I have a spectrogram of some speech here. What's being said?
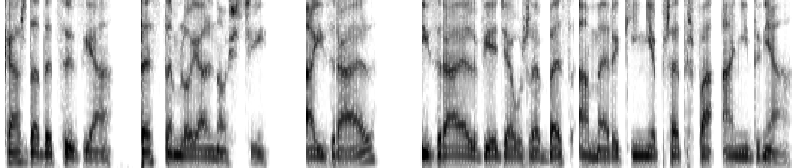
Każda decyzja testem lojalności. A Izrael? Izrael wiedział, że bez Ameryki nie przetrwa ani dnia,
